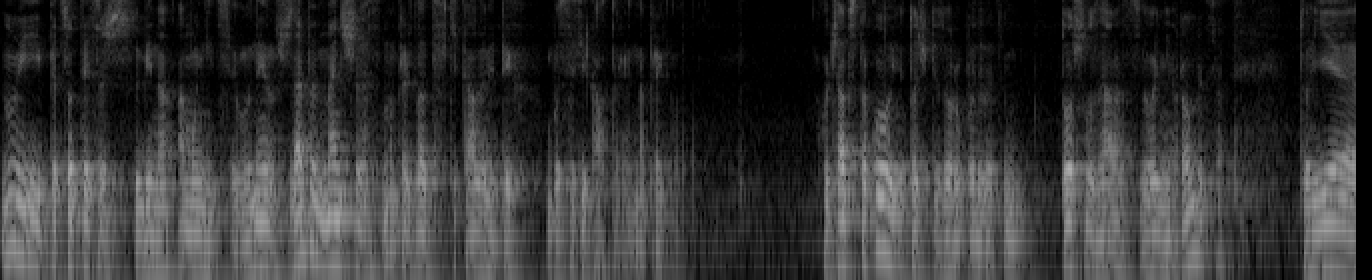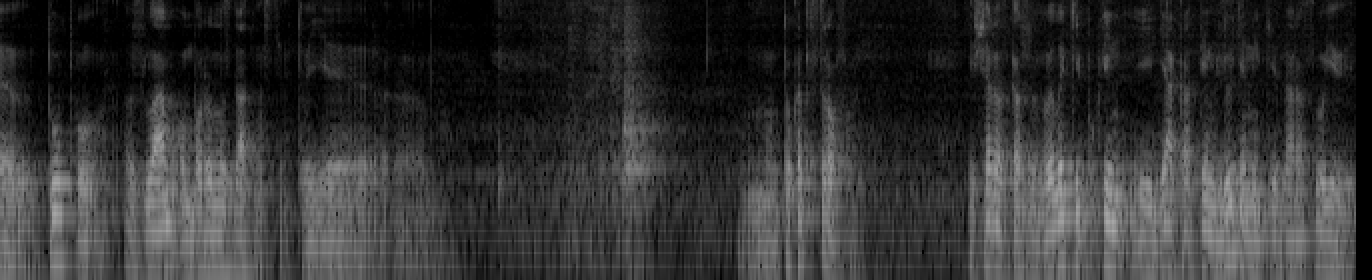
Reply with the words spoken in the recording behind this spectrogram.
Ну і 500 тисяч собі на амуніцію. Вони вже б менше, наприклад, втікали від тих бусифікаторів, наприклад. Хоча б з такої точки зору подивитися, то, що зараз сьогодні робиться, то є тупо злам обороноздатності, то є е, ну, то катастрофа. І ще раз кажу, великий поклін і дяка тим людям, які зараз воюють.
